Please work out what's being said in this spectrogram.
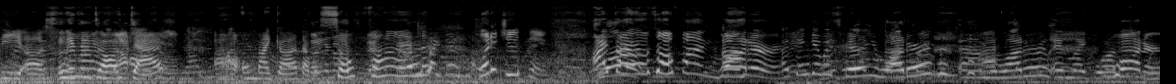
the uh, Slinky Dog Dash. Uh, oh my god, that was so fun. What did you think? I thought it was so fun. Water. I think it was very water, um, water and like water. Water.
